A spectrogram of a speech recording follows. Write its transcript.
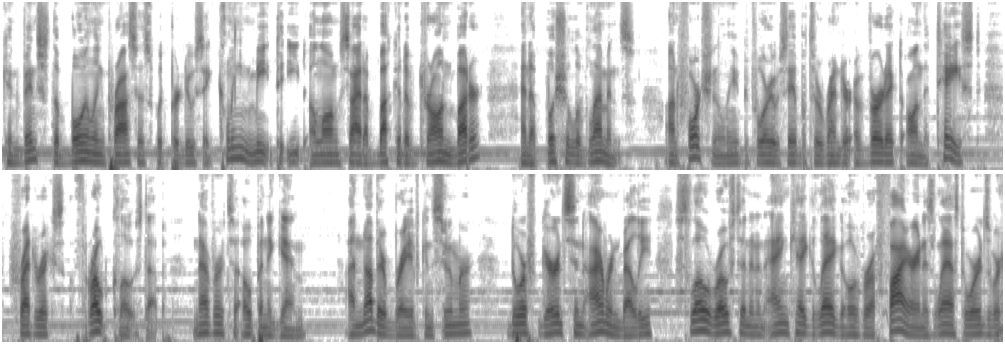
convinced the boiling process would produce a clean meat to eat alongside a bucket of drawn butter and a bushel of lemons. Unfortunately, before he was able to render a verdict on the taste, Frederick's throat closed up, never to open again. Another brave consumer, Dorf Gerdson Ironbelly, slow roasted an ankheg leg over a fire, and his last words were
